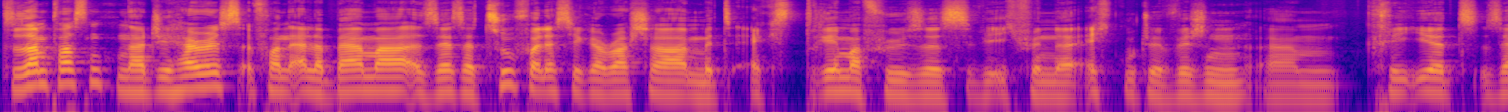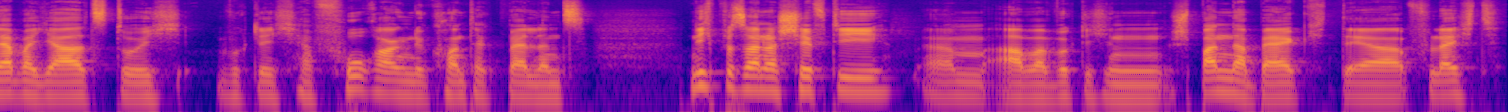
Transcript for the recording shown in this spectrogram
zusammenfassend, Najee Harris von Alabama, sehr, sehr zuverlässiger Rusher mit extremer Physis, wie ich finde, echt gute Vision, ähm, kreiert selber Yards durch wirklich hervorragende Contact Balance. Nicht besonders shifty, ähm, aber wirklich ein spannender Back, der vielleicht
